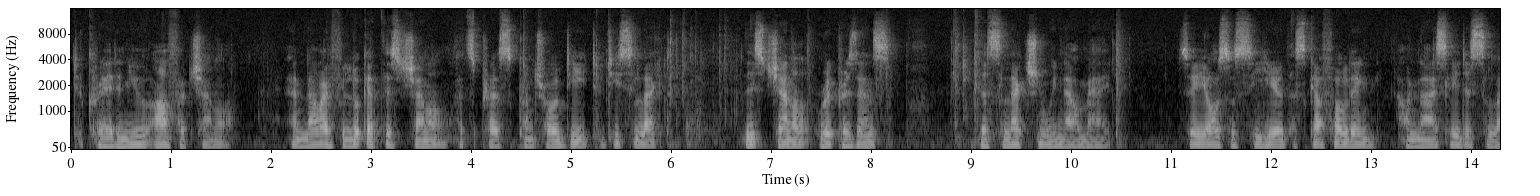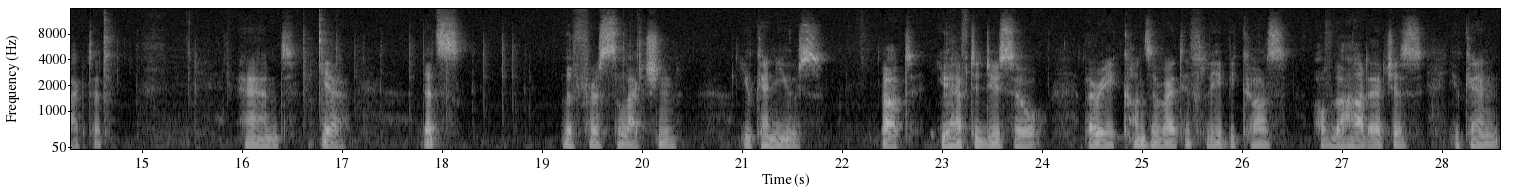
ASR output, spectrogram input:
to create a new alpha channel. And now if we look at this channel, let's press Ctrl D to deselect. this channel represents the selection we now made. So you also see here the scaffolding, how nicely it is selected. And yeah, that's the first selection you can use. But you have to do so very conservatively because of the hard edges. You can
